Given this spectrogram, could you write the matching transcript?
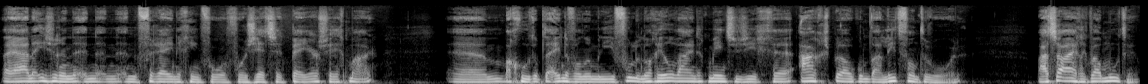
nou ja, dan is er een, een, een vereniging voor, voor ZZP'ers, zeg maar. Um, maar goed, op de een of andere manier voelen nog heel weinig mensen zich uh, aangesproken om daar lid van te worden. Maar het zou eigenlijk wel moeten.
